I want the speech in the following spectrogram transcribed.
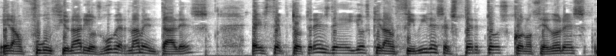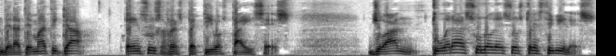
eran funcionarios gubernamentales, excepto tres de ellos que eran civiles expertos conocedores de la temática en sus respectivos países. Joan, ¿tú eras uno de esos tres civiles?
